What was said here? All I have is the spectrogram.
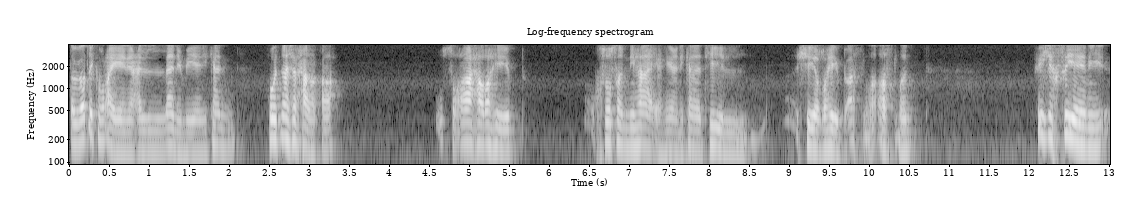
طيب بعطيكم رأيي يعني على الأنمي. يعني كان هو 12 حلقة والصراحة رهيب وخصوصا النهاية. يعني كانت هي الشيء الرهيب أصلا أصلا. في شخصية يعني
